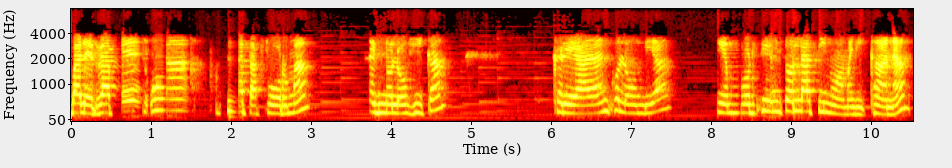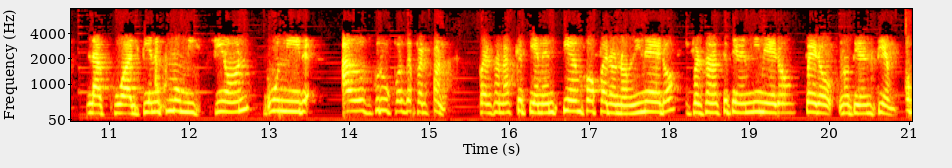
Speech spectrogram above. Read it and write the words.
Vale, Rappi es una plataforma tecnológica creada en Colombia, 100% latinoamericana, la cual tiene como misión unir a dos grupos de personas personas que tienen tiempo pero no dinero y personas que tienen dinero pero no tienen tiempo o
